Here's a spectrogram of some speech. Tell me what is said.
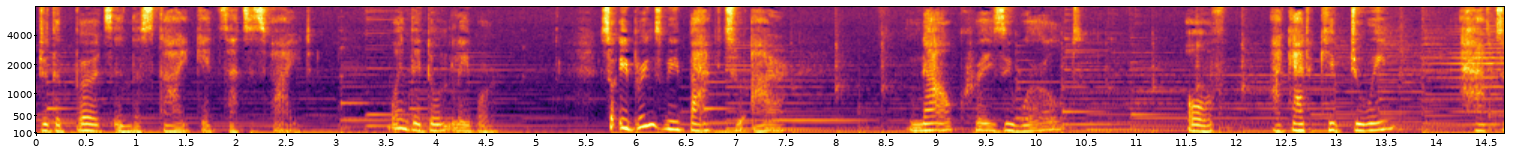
do the birds in the sky get satisfied when they don't labor? So it brings me back to our now crazy world of I got to keep doing, I have to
